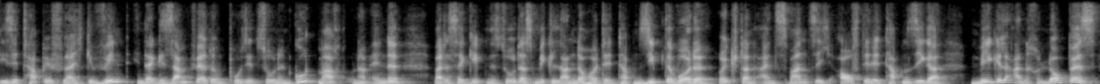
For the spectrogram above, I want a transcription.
diese Etappe vielleicht gewinnt, in der Gesamtwertung Positionen gut macht. Und am Ende war das Ergebnis so, dass Mikkel Lander heute Etappensiebter wurde, Rückstand 1,20 auf den Etappensieger Miguel Angel Lopez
